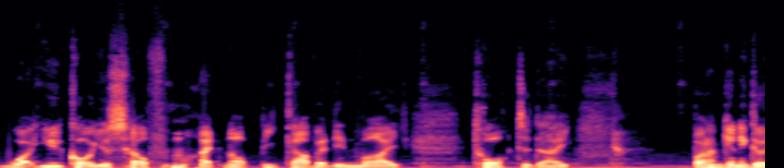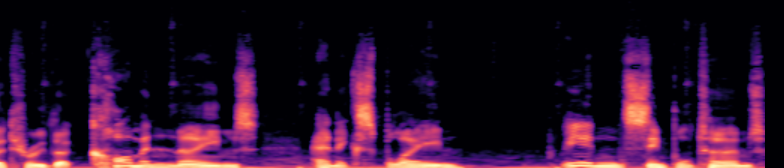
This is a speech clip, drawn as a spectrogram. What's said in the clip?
what you call yourself might not be covered in my talk today. But I'm going to go through the common names and explain in simple terms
